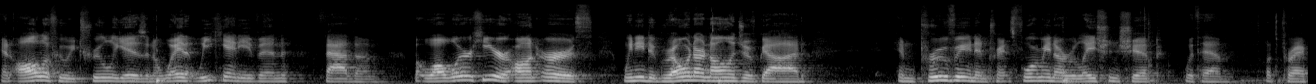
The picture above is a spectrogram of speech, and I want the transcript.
and all of who he truly is in a way that we can't even fathom. But while we're here on earth, we need to grow in our knowledge of God, improving and transforming our relationship with him. Let's pray.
